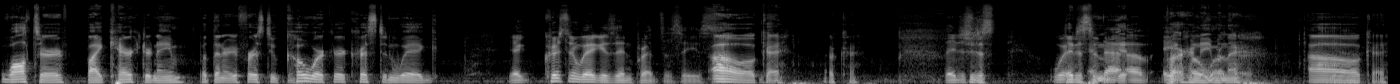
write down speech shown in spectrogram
Walter by character name, but then it refers Mm-hmm. to coworker Kristen Wiig. Yeah, Kristen Wiig is in parentheses. Oh, okay, okay. they just She just wi- they just didn't that get, of put her name in there. Oh, Yeah. okay.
